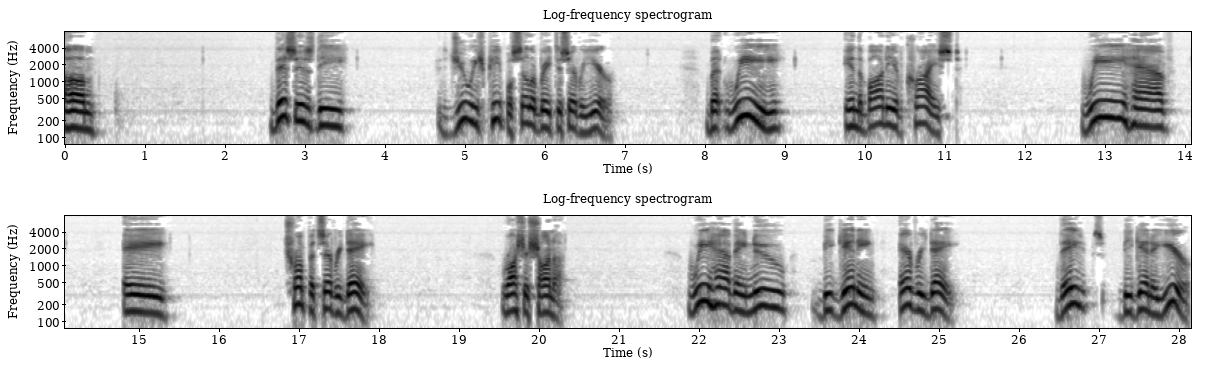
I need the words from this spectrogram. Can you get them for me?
Um, this is the Jewish people celebrate this every year. But we, in the body of Christ, we have a trumpets every day. Rosh Hashanah. We have a new beginning every day. They begin a year.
